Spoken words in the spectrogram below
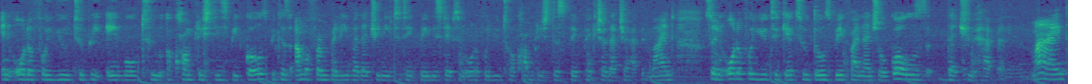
in order for you to be able to accomplish these big goals because i'm a firm believer that you need to take baby steps in order for you to accomplish this big picture that you have in mind. So in order for you to get to those big financial goals that you have in mind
